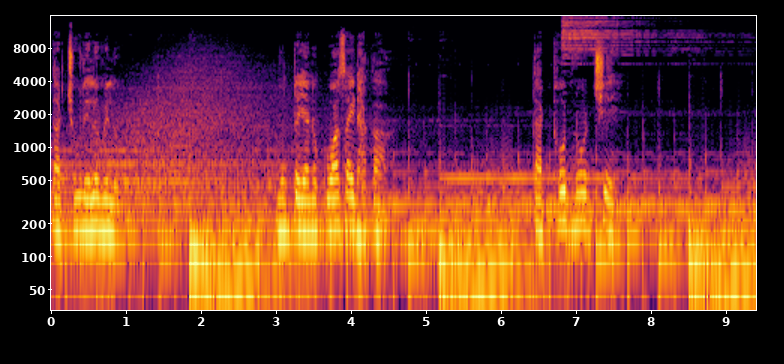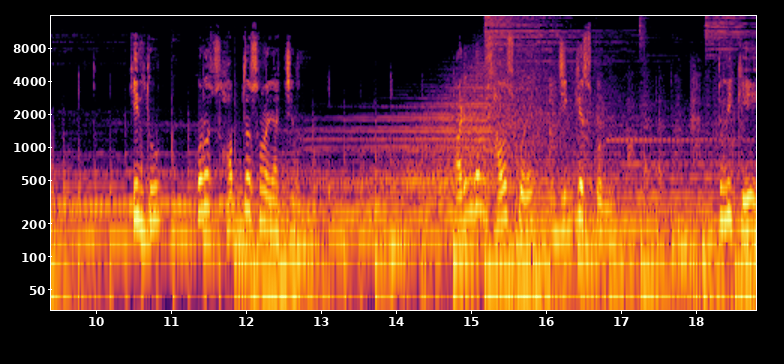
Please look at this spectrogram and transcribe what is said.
তার চুল এলোমেলো। মুখটা যেন কুয়াশায় ঢাকা। তার ঠোঁট নড়ছে। কিন্তু কোনো শব্দ শোনা যাচ্ছে না। অরিন্দম সাহস করে জিজ্ঞেস করল, তুমি কে?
